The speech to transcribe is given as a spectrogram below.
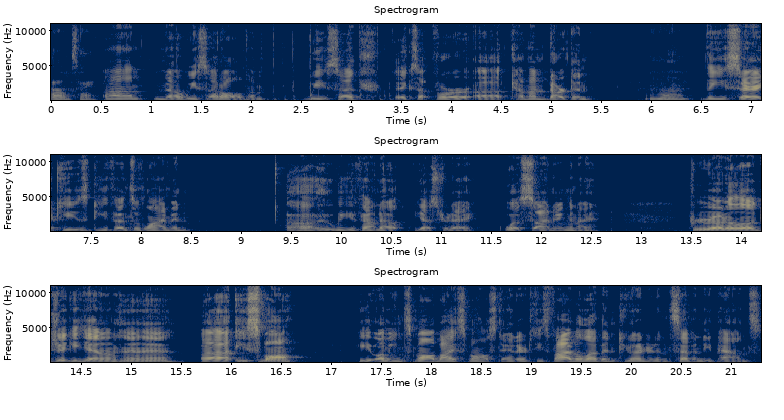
Oh, sorry. Um, no, we said all of them. We said, except for uh, Kevin Darton, the Syracuse defensive lineman, uh, who we found out yesterday was signing, and I pre-wrote a little jiggy down. uh, he's small. He, I mean, small by small standards. He's 5'11", 270 pounds.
